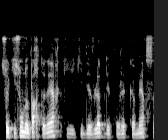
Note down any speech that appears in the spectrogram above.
ceux qui sont nos partenaires qui, développent des projets de commerce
